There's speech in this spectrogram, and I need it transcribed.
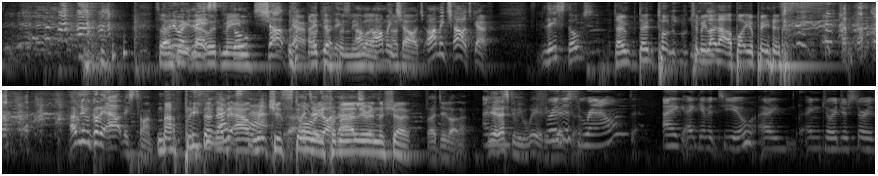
so anyway, I think that Liz, would mean. thoughts? Shut up, Gareth. I this. definitely I'm, won. I'm in Okay. charge. I'm in charge, Gareth. Liz, thoughts? Don't don't talk to me like that. I'll bite your penis. I haven't even got it out this time. Matt, please don't He edit likes out that. Richard's I do story like from that, earlier actually. in the show. But I do like that. I yeah, mean, that's going to be weird. if For he this gets it. round, I, I give it to you. I, I enjoyed your story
